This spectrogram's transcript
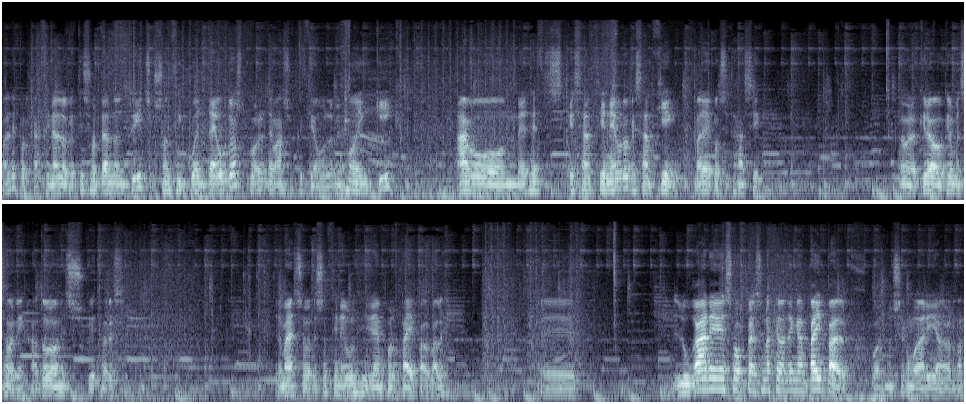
¿vale? Porque al final lo que estoy sorteando en Twitch son 50 euros por el tema de suscripción. Lo mismo en Kick, hago en vez de que sean 100 euros, que sean 100, ¿vale? Cositas así. Pero bueno, quiero, quiero pensar bien a todos esos suscriptores. además, eso, esos 100 euros irían por PayPal, ¿vale? Eh, lugares o personas que no tengan PayPal, pues no sé cómo lo haría, la verdad.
